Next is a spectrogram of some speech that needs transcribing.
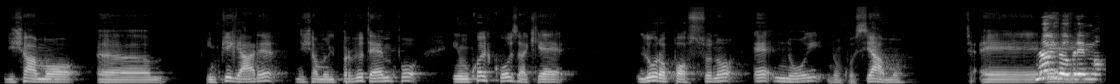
diciamo, eh, impiegare, diciamo, il proprio tempo in un qualcosa che loro possono e noi non possiamo. Cioè, è, noi, è... Dovremmo,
